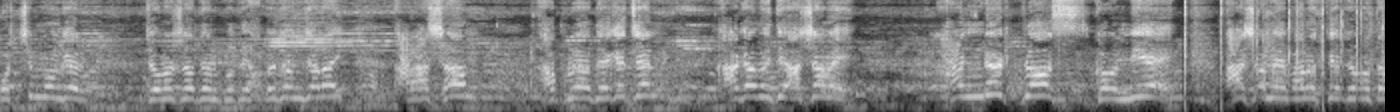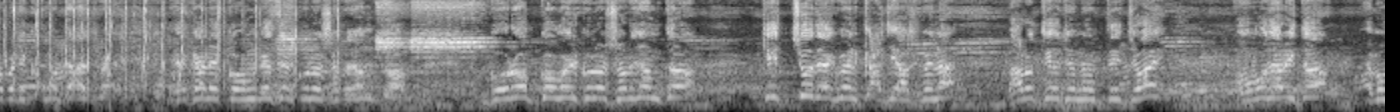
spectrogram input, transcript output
পশ্চিমবঙ্গের জনসাধারণের প্রতি আবেদন জানাই। আর আসাম, আপনারা দেখেছেন আগামীতে আসামে হান্ড্রেড প্লাস নিয়ে আসামে ভারতীয় জনতা পার্টি ক্ষমতা আসবে। এখানে কংগ্রেসের কোনো ষড়যন্ত্র, গৌরব গগৈর কোনো ষড়যন্ত্র, কিচ্ছু দেখবেন কাজে আসবে না। ভারতীয় জনতার জয় অবধারিত এবং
